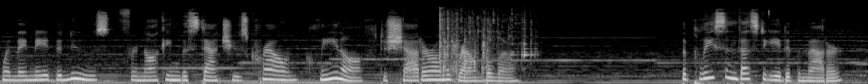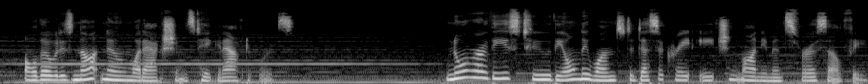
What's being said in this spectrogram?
when they made the news for knocking the statue's crown clean off to shatter on the ground below. The police investigated the matter although it is not known what actions taken afterwards. Nor are these two the only ones to desecrate ancient monuments for a selfie.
